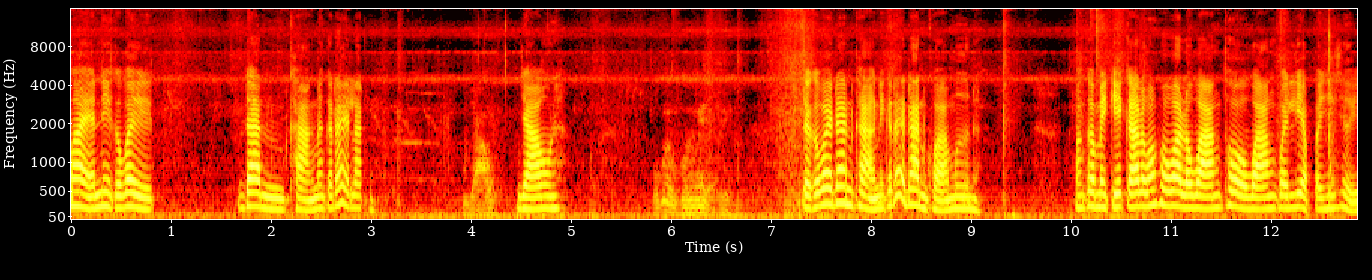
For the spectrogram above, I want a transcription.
ไม่อันนี้ก็ไว้ด้านขางนั่นก็ได้รัด ยาวยาวนะผมเป็นคนไม่อยากเลยแต่ก็ไว้ด้านขางนี่ก็ได้ด้านขวามือน่ะมันก็ไม่เกะกะหรอกมั้งเพราะว่าเราวางท่อวางไปเรียบไปเฉย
